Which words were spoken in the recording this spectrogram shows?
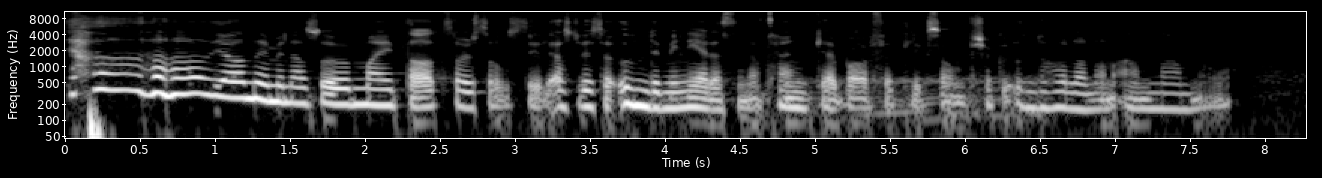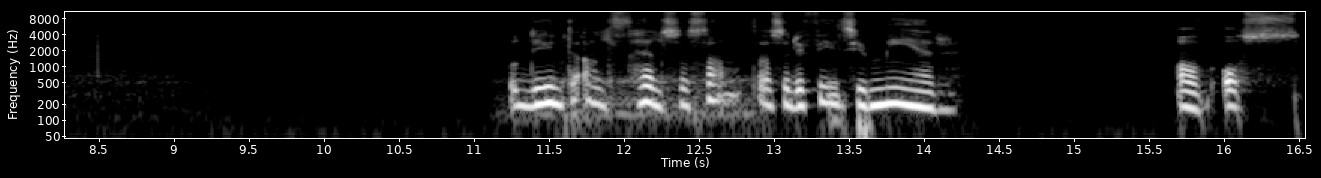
Ja, ja, nej men alltså my thoughts are so silly. Alltså du vet så underminera sina tankar bara för att liksom försöka underhålla någon annan. Och, och det är ju inte alls hälsosamt. Alltså det finns ju mer av oss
